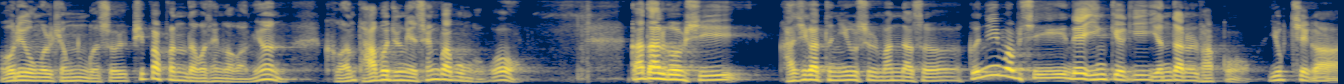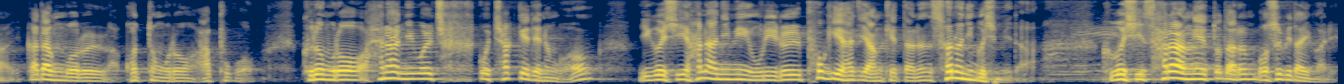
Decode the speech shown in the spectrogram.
어려움을 겪는 것을 핍박받는다고 생각하면 그건 바보 중에 생바본 거고 까닭 없이 가시 같은 이웃을 만나서 끊임없이 내 인격이 연단을 받고 육체가 까닭모를 고통으로 아프고 그러므로 하나님을 자꾸 찾게 되는 거 이것이 하나님이 우리를 포기하지 않겠다는 선언인 것입니다. 그것이 사랑의 또 다른 모습이다 이 말이에요.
